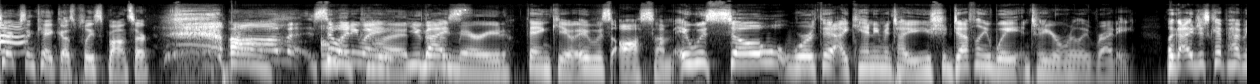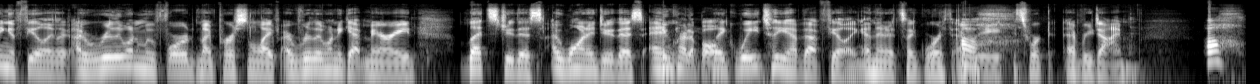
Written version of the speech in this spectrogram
Turks and Caicos, please sponsor. Um, so oh anyway, God, you you guys married. Thank you. It was awesome. It was so worth it. I can't even tell you. You should definitely wait until you're really ready. Like I just kept having a feeling like I really want to move forward with my personal life. I really want to get married. Let's do this. I want to do this. And Incredible. Like wait till you have that feeling, and then it's like worth every. It's worth every dime. Oh,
